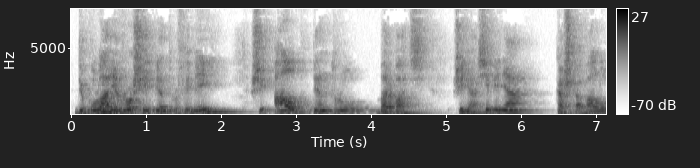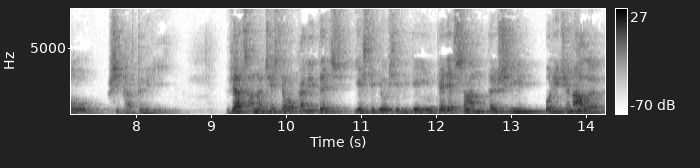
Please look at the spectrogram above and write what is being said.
de culoare roșie pentru femei și alb pentru bărbați și de asemenea cașcavalul și catârii. Viața în aceste localități este deosebit de interesantă și originală.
